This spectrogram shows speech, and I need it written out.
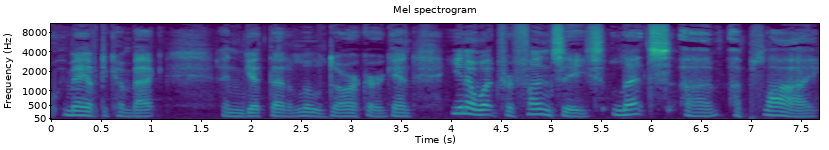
We may have to come back and get that a little darker again. You know what? For funsies, let's uh, apply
